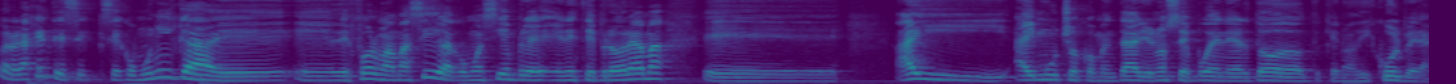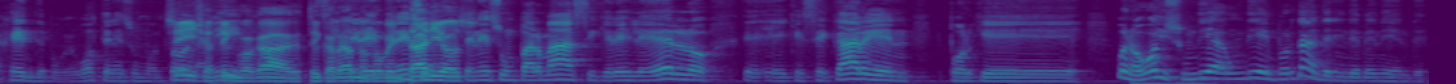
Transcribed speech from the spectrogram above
Bueno, la gente se, se comunica eh, eh, de forma masiva, como es siempre en este programa. Eh, hay, hay muchos comentarios, no se pueden leer todos, que nos disculpe la gente, porque vos tenés un montón. Sí, yo ahí. tengo acá, estoy Si cargando tenés- tenés comentarios. un- Tenés un par más si querés leerlo, que se carguen, porque, bueno, hoy es un día, un día importante en Independiente.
